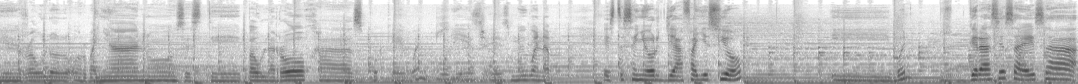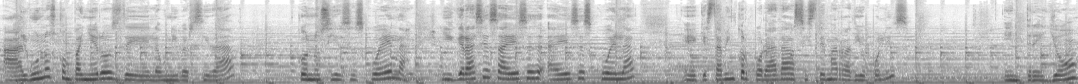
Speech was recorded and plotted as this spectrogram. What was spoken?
eh, Raúl Or- Orbañanos, este, Paula Rojas, porque bueno, sí, es, es muy buena. Este señor ya falleció y bueno, pues, gracias a esa, a algunos compañeros de la universidad conocí esa escuela y gracias a, ese, a esa escuela eh, que estaba incorporada al sistema Radiopolis, entré yo.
